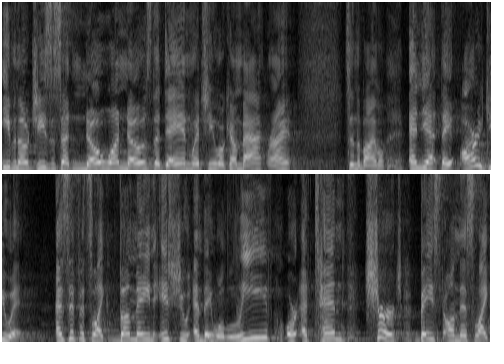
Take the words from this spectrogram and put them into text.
even though Jesus said no one knows the day in which he will come back, right? It's in the Bible. And yet they argue it as if it's like the main issue, and they will leave or attend church based on this like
